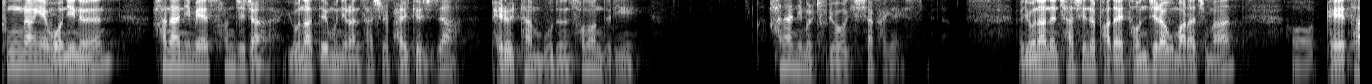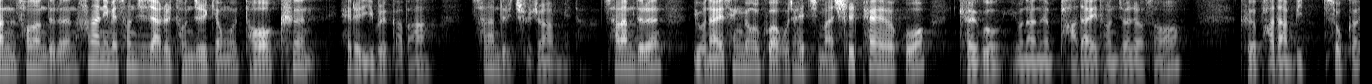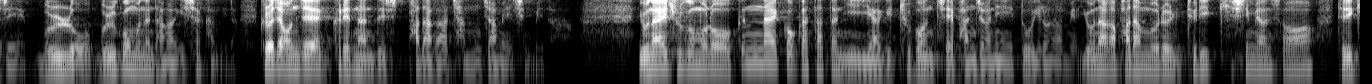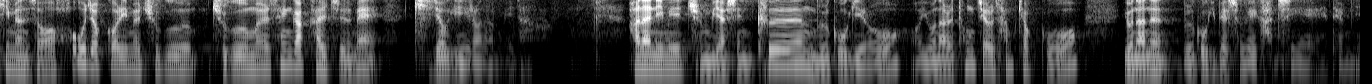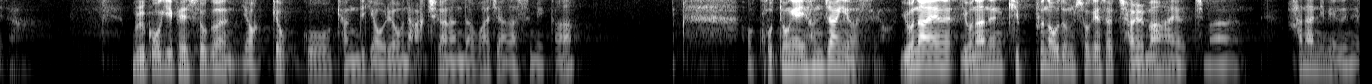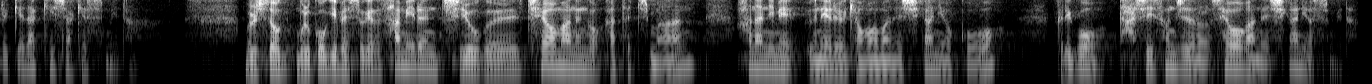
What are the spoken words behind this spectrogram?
풍랑의 원인은 하나님의 선지자 요나 때문이라는 사실을 밝혀지자 배를 탄 모든 선원들이 하나님을 두려워하기 시작하게 했습니다. 요나는 자신을 바다에 던지라고 말하지만 어, 배에 탄 선원들은 하나님의 선지자를 던질 경우 더 큰 해를 입을까봐 사람들이 주저합니다. 사람들은 요나의 생명을 구하고자 했지만 실패하였고 결국 요나는 바다에 던져져서 그 바다 밑속까지 물로 물고문을 당하기 시작합니다. 그러자 언제 그랬난 듯이 바다가 잠잠해집니다. 요나의 죽음으로 끝날 것 같았던 이 이야기 두 번째 반전이 또 일어납니다. 요나가 바닷물을 들이키시면서 들이키면서 허우적거리며 죽음, 죽음을 생각할 즈음에 기적이 일어납니다. 하나님이 준비하신 큰 물고기로 어, 요나를 통째로 삼켰고 요나는 물고기 뱃속에 갇히게 됩니다. 물고기 뱃속은 역겹고 견디기 어려운 악취가 난다고 하지 않았습니까? 어, 고통의 현장이었어요. 요나는, 요나는 깊은 어둠 속에서 절망하였지만 하나님의 은혜를 깨닫기 시작했습니다. 물속, 물고기 뱃속에서 3일은 지옥을 체험하는 것 같았지만 하나님의 은혜를 경험하는 시간이었고 그리고 다시 선지자로 세워가는 시간이었습니다.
